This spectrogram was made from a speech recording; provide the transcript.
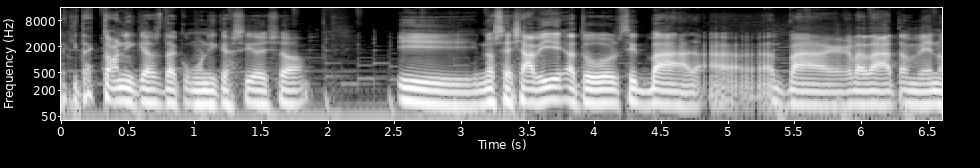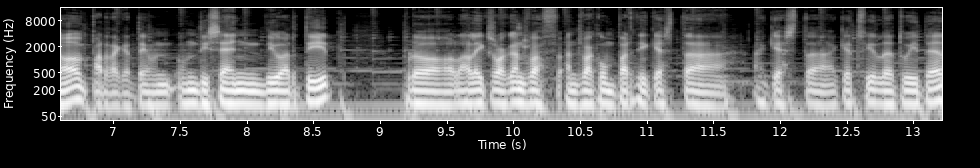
arquitectòniques de comunicació, això. I no sé, Xavi, a tu si et va, et va agradar també, no? A part de que té un, un disseny divertit, però l'Àlex Roca ens va, ens va compartir aquesta, aquesta, aquest fil de Twitter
